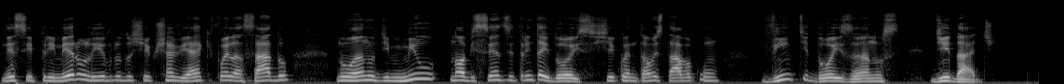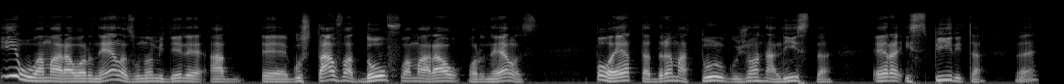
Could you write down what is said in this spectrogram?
nesse primeiro livro do Chico Xavier, que foi lançado no ano de 1932. Chico então estava com 22 anos de idade. E o Amaral Ornelas, o nome dele é, é Gustavo Adolfo Amaral Ornelas, poeta, dramaturgo, jornalista, era espírita, né?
